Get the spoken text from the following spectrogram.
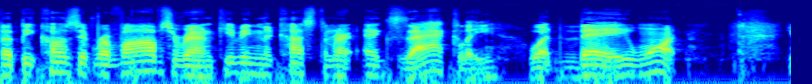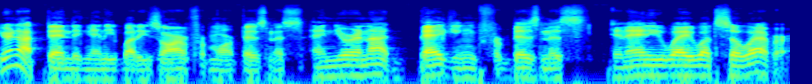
but because it revolves around giving the customer exactly what they want. You're not bending anybody's arm for more business, and you're not begging for business in any way whatsoever.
